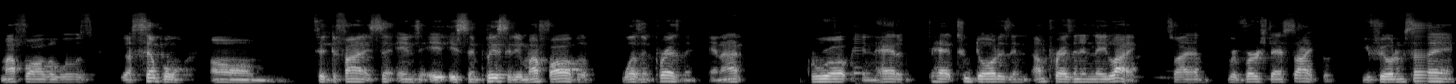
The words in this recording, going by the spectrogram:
my father was a simple, um, to define it in its simplicity. My father wasn't president, and I grew up and had had two daughters, and I'm present in their life. So I reversed that cycle. You feel what I'm saying?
